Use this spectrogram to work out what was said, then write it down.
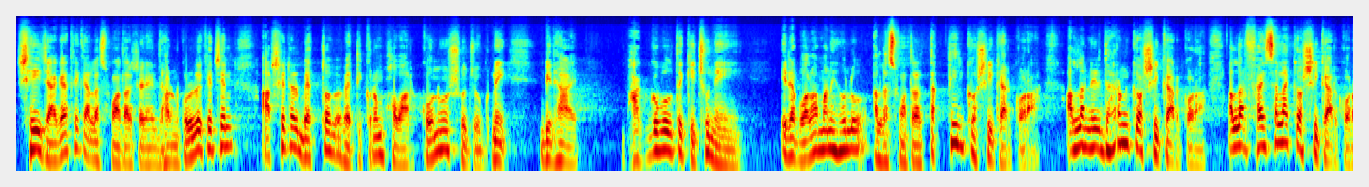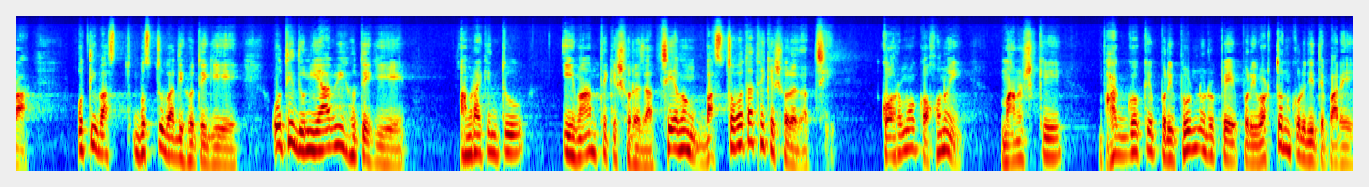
সেই জায়গা থেকে আল্লাহ সুমাতাল সেটা নির্ধারণ করে রেখেছেন, আর সেটার ব্যর্থ বা ব্যতিক্রম হওয়ার কোনো সুযোগ নেই। বিধায় ভাগ্য বলতে কিছু নেই। এটা বলা মানে হলো আল্লাহ সুমাতার তাকতিরকে অস্বীকার করা আল্লাহ নির্ধারণকে অস্বীকার করা, আল্লাহর ফয়সালাকে অস্বীকার করা। অতি বাস্ত- বস্তুবাদী হতে গিয়ে, অতি দুনিয়াবি হতে গিয়ে আমরা কিন্তু ইমান থেকে সরে যাচ্ছি এবং বাস্তবতা থেকে সরে যাচ্ছি। কর্ম কখনোই মানুষকে ভাগ্যকে পরিপূর্ণরূপে পরিবর্তন করে দিতে পারে?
